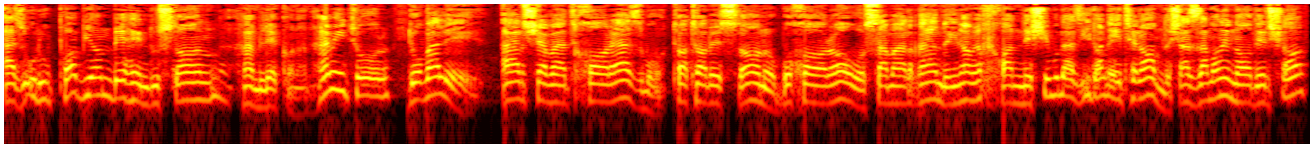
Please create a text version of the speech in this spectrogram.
از اروپا بیان به هندوستان حمله کنن همینطور دول عرض شود خارزم و تاتارستان و بخارا و سمرقند و اینا همه خاننشین بود. از ایران احترام داشت. از زمان نادرشاه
